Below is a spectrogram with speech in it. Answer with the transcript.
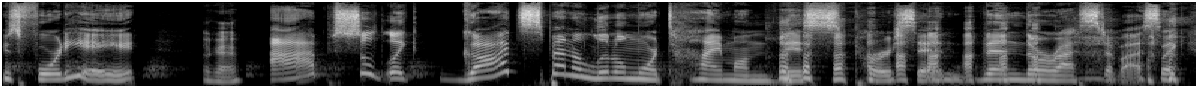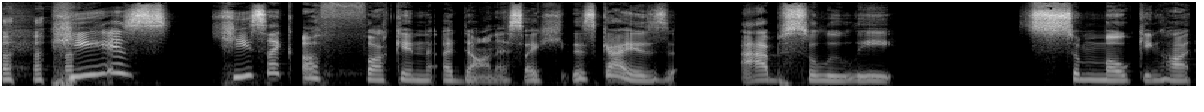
He's 48. Okay. Absolute like God spent a little more time on this person than the rest of us. Like he is he's like a fucking Adonis. Like this guy is absolutely smoking hot.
